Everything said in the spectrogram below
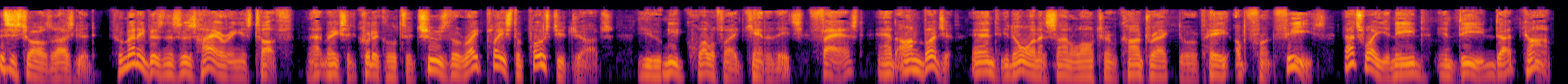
This is Charles Osgood. For many businesses, hiring is tough. That makes it critical to choose the right place to post your jobs. You need qualified candidates fast and on budget. And you don't want to sign a long-term contract or pay upfront fees. That's why you need Indeed.com,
